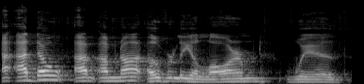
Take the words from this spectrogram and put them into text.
I, I don't I'm, I'm not overly alarmed with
